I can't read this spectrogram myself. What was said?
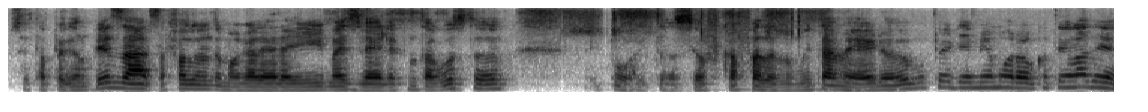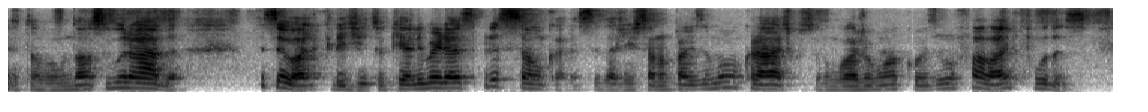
você tá pegando pesado, você tá falando, uma galera aí mais velha que não tá gostando. Pô, então se eu ficar falando muita merda, eu vou perder a minha moral que eu tenho lá dentro. Então vamos dar uma segurada. Mas eu acredito que é liberdade de expressão, cara. Se a gente está num país democrático, se eu não gosto de alguma coisa, eu vou falar e foda-se.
